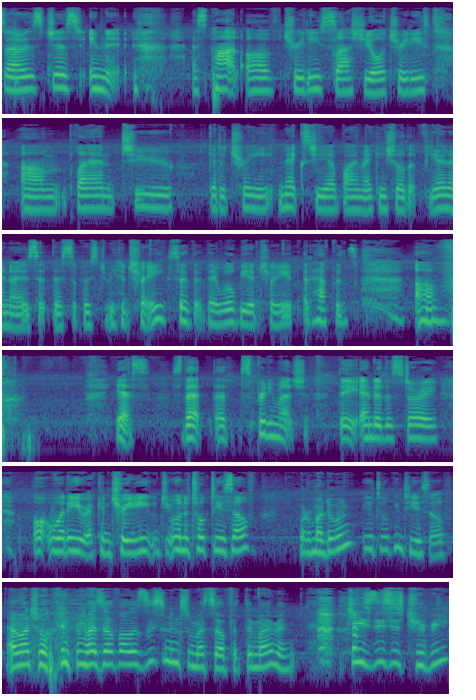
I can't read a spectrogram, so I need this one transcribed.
So I was just in, as part of treaties slash your treaties, um, plan to get a tree next year by making sure that Fiona knows that there's supposed to be a tree, so that there will be a tree that happens. Um, yes, so that that's pretty much the end of the story. What, what do you reckon, Treaty? Do you want to talk to yourself? What am I doing? You're talking to yourself. Am I talking to myself? I was listening to myself at the moment. Jeez, this is trippy.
